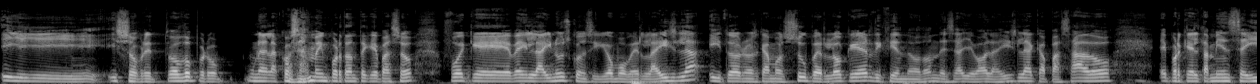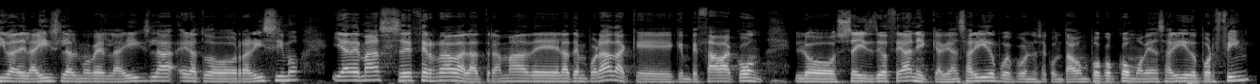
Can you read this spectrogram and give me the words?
y, y sobre todo, pero una de las cosas más importantes que pasó fue que Ben Linus consiguió mover la isla y todos nos quedamos súper locker diciendo dónde se ha llevado la isla, qué ha pasado, eh, porque él también se iba de la isla al mover la isla, era todo rarísimo. Y además se cerraba la trama de la temporada que, que empezaba con los seis de Oceanic que habían salido, pues bueno, se contaba un poco cómo habían salido por fin,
